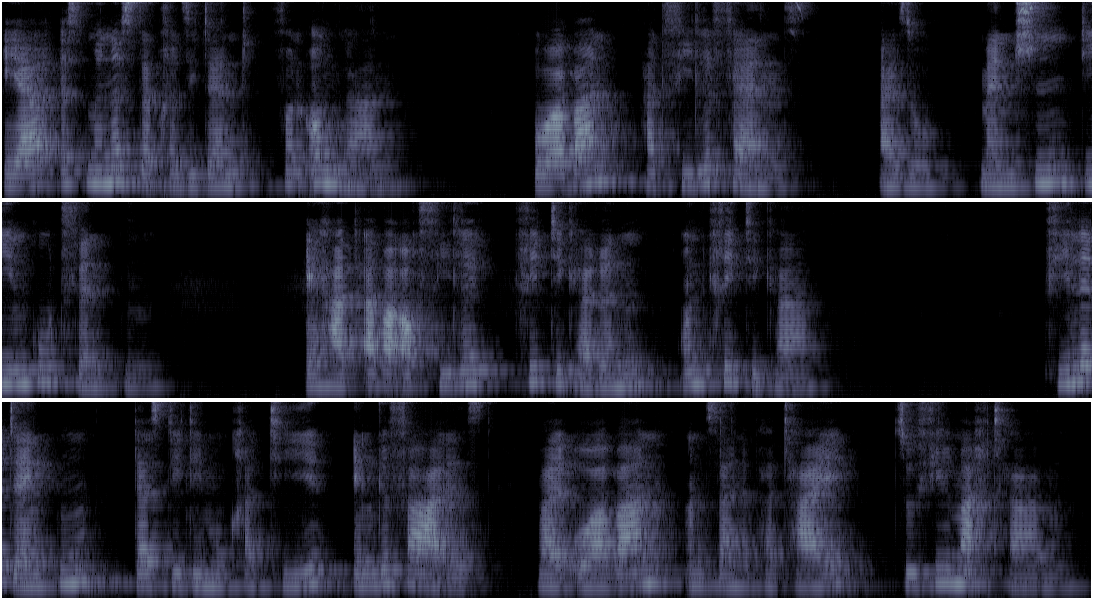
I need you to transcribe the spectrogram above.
Er ist Ministerpräsident von Ungarn. Orban hat viele Fans, also Menschen, die ihn gut finden. Er hat aber auch viele Kritikerinnen und Kritiker. Viele denken, dass die Demokratie in Gefahr ist, weil Orban und seine Partei zu viel Macht haben.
